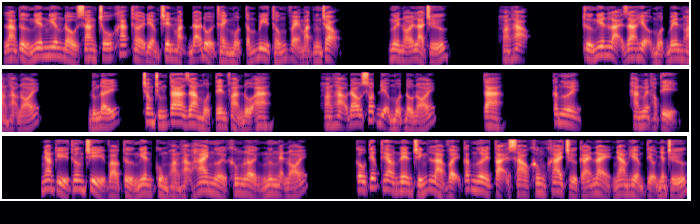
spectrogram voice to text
Làm tử nghiên nghiêng đầu sang chỗ khác thời điểm trên mặt đã đổi thành một tấm bi thống vẻ mặt ngưng trọng. Ngươi nói là chứ? Hoàng hạo. Tử nghiên lại ra hiệu một bên Hoàng hạo nói. Đúng đấy, trong chúng ta ra một tên phản đồ A. Hoàng hạo đau xót địa một đầu nói. Ta. Các ngươi. Hàn Nguyệt học tỷ. Nhan kỳ thương chỉ vào tử nghiên cùng Hoàng hạo hai người không lời ngưng nghẹn nói. Câu tiếp theo nên chính là vậy các ngươi tại sao không khai trừ cái này nham hiểm tiểu nhân chứ?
